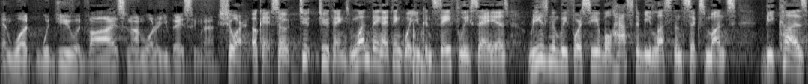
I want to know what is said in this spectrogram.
and what would you advise, and on what are you basing that? Sure. Okay. So two two things. One thing I think what you can safely say is reasonably foreseeable has to be less than six months because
